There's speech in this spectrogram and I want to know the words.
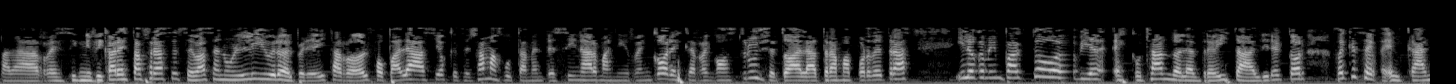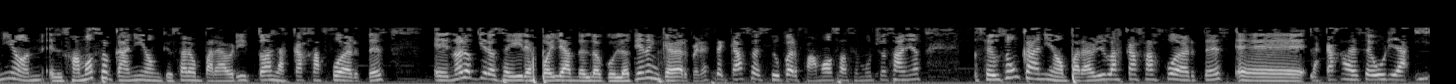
para resignificar esta frase, se basa en un libro del periodista Rodolfo Palacios que se llama justamente Sin armas ni rencores, que reconstruye toda la trama por detrás. Y lo que me impactó bien, escuchando la entrevista al director fue que se, el cañón, el famoso cañón que usaron para abrir todas las cajas fuertes, eh, no lo quiero seguir spoileando el docu, lo tienen que ver, pero este caso es súper famoso hace muchos años. Se usó un cañón para abrir las cajas fuertes, eh, las cajas de seguridad, y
